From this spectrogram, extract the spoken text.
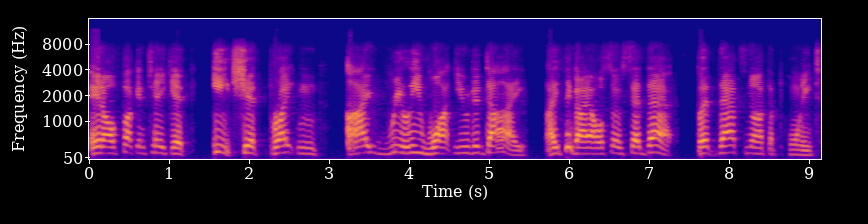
and I'll fucking take it, eat shit, Brighton. I really want you to die. I think I also said that, but that's not the point.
